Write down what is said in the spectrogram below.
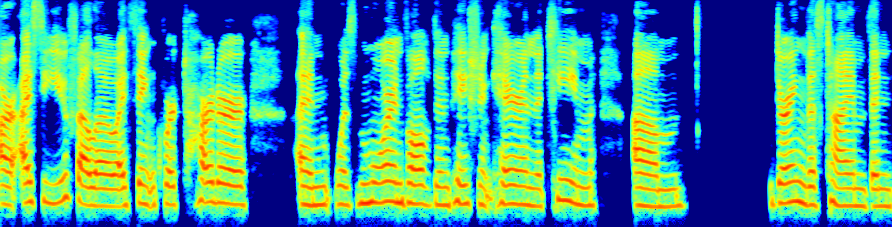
our icu fellow i think worked harder and was more involved in patient care in the team um, during this time than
